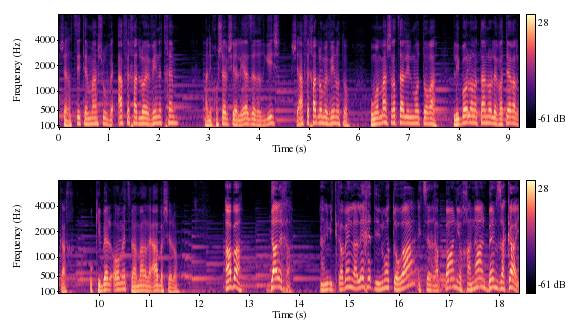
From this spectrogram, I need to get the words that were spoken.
שרציתם משהו ואף אחד לא הבין אתכם? אני חושב שאליעזר הרגיש שאף אחד לא מבין אותו. הוא ממש רצה ללמוד תורה, ליבו לא נתן לו לוותר על כך. הוא קיבל אומץ ואמר לאבא שלו, אבא, דע לך, אני מתכוון ללכת ללמוד תורה אצל רבן יוחנן בן זכאי.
